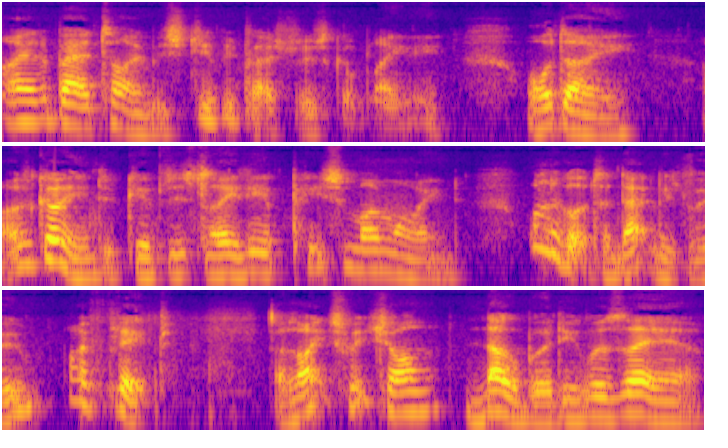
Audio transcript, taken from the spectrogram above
I had a bad time with stupid passengers complaining all day. I was going to give this lady a piece of my mind. When I got to Natalie's room, I flipped. The light switched on. Nobody was there.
